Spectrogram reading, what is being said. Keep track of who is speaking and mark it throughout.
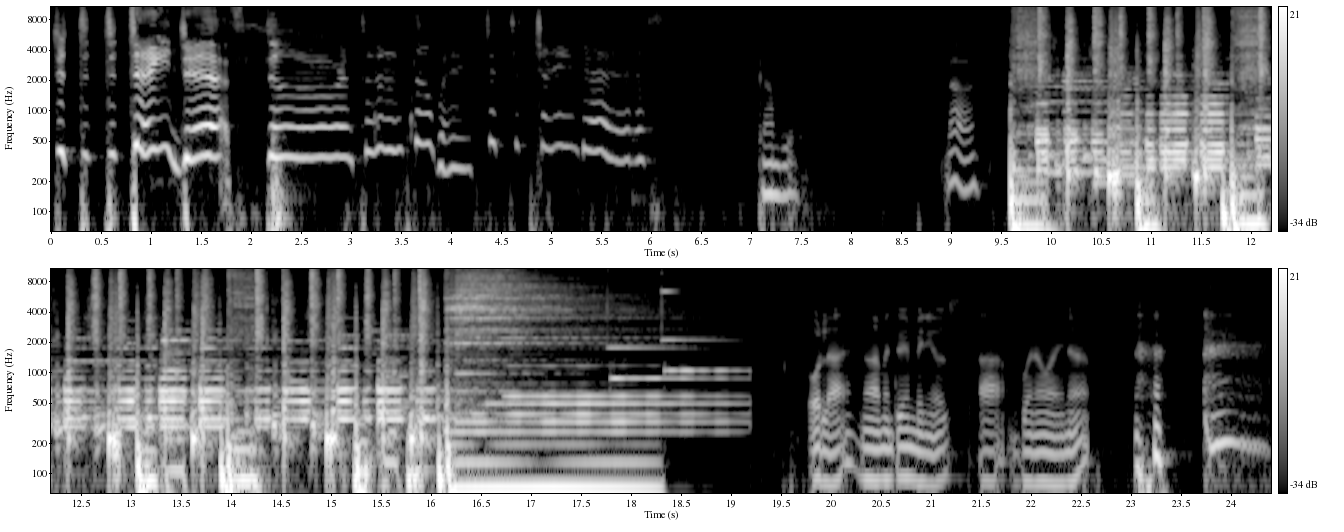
Speaker 1: Changes. Turn the way. Changes. Cambios. Nada.
Speaker 2: Hola, nuevamente bienvenidos a Buena Vaina.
